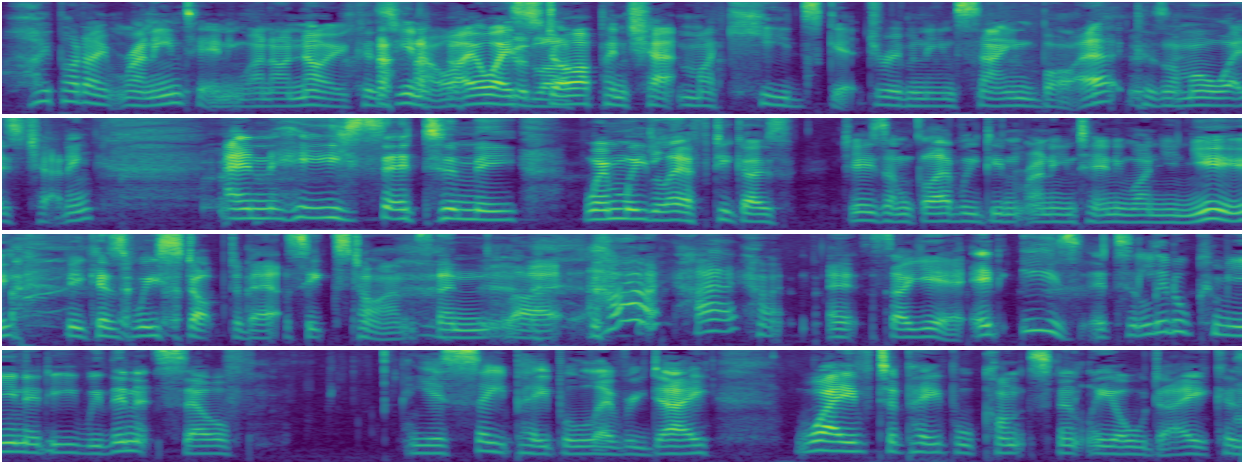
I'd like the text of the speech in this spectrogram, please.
Hope I don't run into anyone I know because you know I always stop and chat, and my kids get driven insane by it because I'm always chatting. And he said to me when we left, he goes, Geez, I'm glad we didn't run into anyone you knew because we stopped about six times and like, hi, hi, hi. Uh, So, yeah, it is. It's a little community within itself. You see people every day, wave to people constantly all day because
